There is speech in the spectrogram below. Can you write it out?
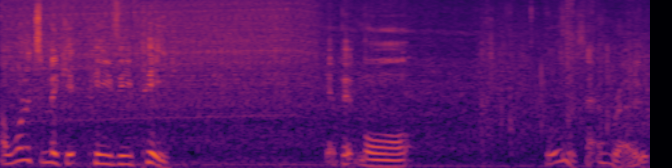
I wanted to make it PvP. Get a bit more... Ooh, is that a road?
